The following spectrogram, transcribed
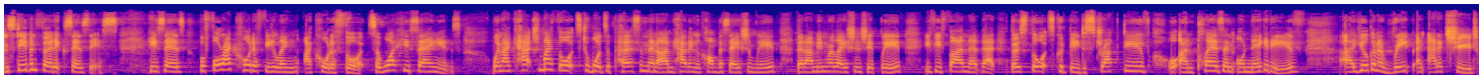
And Steven Furtick says this. He says, Before I caught a feeling, I caught a thought. So, what he's saying is, when I catch my thoughts towards a person that I'm having a conversation with, that I'm in relationship with, if you find that, that those thoughts could be destructive or unpleasant or negative, uh, you're going to reap an attitude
